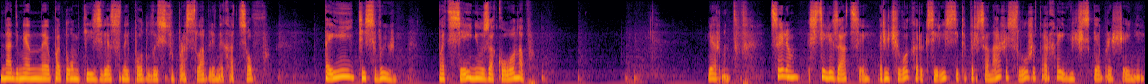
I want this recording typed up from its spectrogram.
надменные потомки известной подлостью прославленных отцов, таитесь вы под сенью законов. Лермонтов. Целям стилизации речевой характеристики персонажей служат архаические обращения.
